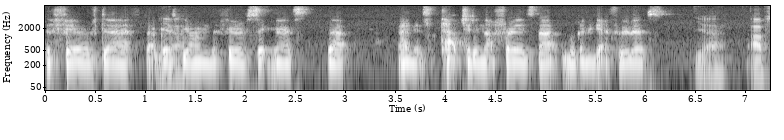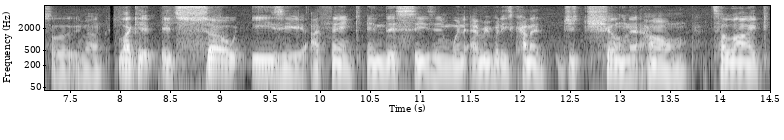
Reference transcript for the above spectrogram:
the fear of death, that goes yeah. beyond the fear of sickness. That and it's captured in that phrase that we're going to get through this. Yeah, absolutely, man. Like it, it's so easy, I think, in this season when everybody's kind of just chilling at home to like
